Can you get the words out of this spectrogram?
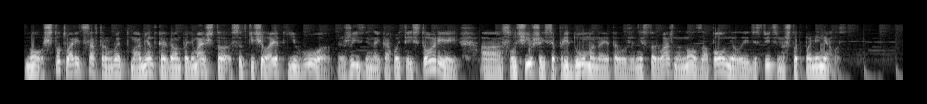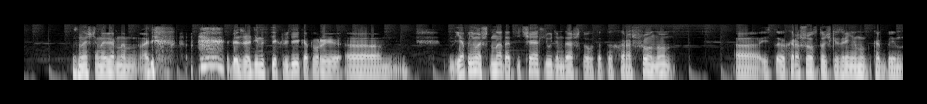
но что творит с автором в этот момент, когда он понимает, что все-таки человек его жизненной какой-то историей, а, случившейся, придуманной, это уже не столь важно, но заполнил и действительно что-то поменялось? Знаешь, я, наверное, один, опять же, один из тех людей, которые... Э, я понимаю, что надо отвечать людям, да, что вот это хорошо, но хорошо с точки зрения, ну, как бы,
